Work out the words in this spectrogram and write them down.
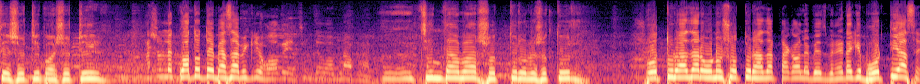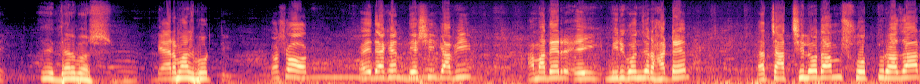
তেষট্টি পঁয়ষট্টি। আসলে কততে বেচা বিক্রি হবে? চিন্তা ভাবনা আপনার। চিন্তা আমার সত্তর উনসত্তর। সত্তর হাজার উনসত্তর হাজার টাকা হলে বেচবেন। এটা কি ভর্তি আছে? এই দেড় মাস। দেড় মাস ভর্তি। দর্শক এই দেখেন দেশি গাভী আমাদের এই মিরগঞ্জের হাটে। তার চাচ্ছিল দাম সত্তর হাজার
